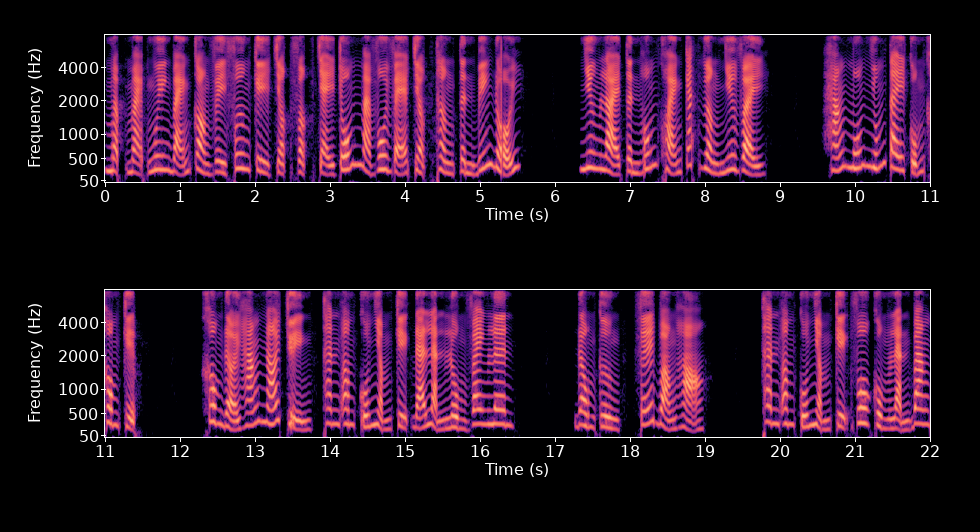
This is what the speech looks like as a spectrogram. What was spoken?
mập mạp nguyên bản còn vì Phương Kỳ chật vật chạy trốn mà vui vẻ chợt thần tình biến đổi. Nhưng loại tình huống khoảng cách gần như vậy, hắn muốn nhúng tay cũng không kịp. Không đợi hắn nói chuyện, thanh âm của Nhậm Kiệt đã lạnh lùng vang lên. Đồng Cường, phế bọn họ. Thanh âm của Nhậm Kiệt vô cùng lạnh băng.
